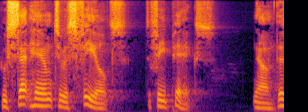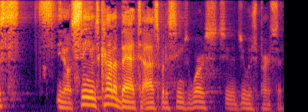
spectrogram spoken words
who sent him to his fields to feed pigs. Now, this, you know, seems kind of bad to us, but it seems worse to a Jewish person.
